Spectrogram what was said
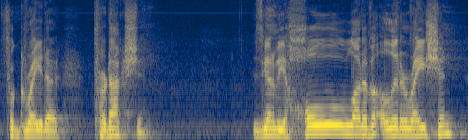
for greater production. There's going to be a whole lot of alliteration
